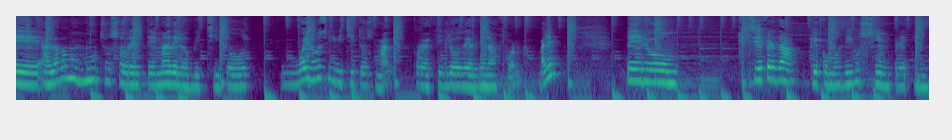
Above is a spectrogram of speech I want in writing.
eh, hablábamos mucho sobre el tema de los bichitos buenos y bichitos malos, por decirlo de alguna forma, ¿vale? Pero sí es verdad que como os digo siempre en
